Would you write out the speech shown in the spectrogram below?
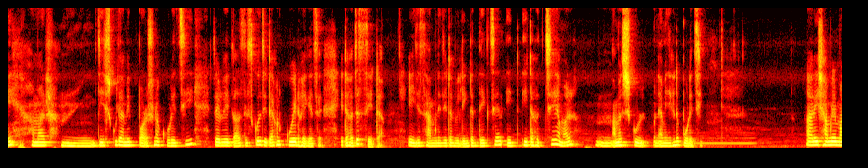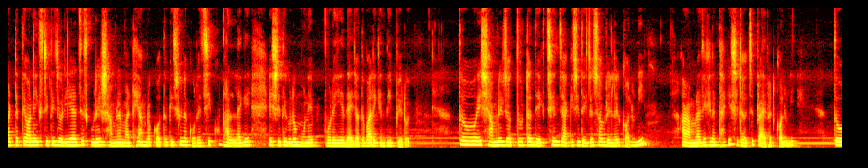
আমার যে স্কুলে আমি পড়াশোনা করেছি রেলওয়ে গার্লস স্কুল যেটা এখন কোয়েড হয়ে গেছে, এটা হচ্ছে সেটা এই যে সামনে যেটা বিল্ডিংটা দেখছেন এটা হচ্ছে আমার আমার স্কুল মানে আমি যেখানে পড়েছি। আর এই সামনের মাঠটাতে অনেক স্মৃতি জড়িয়ে আছে। স্কুলের সামনের মাঠে আমরা কত কিছু না করেছি, খুব ভালো লাগে। এই স্মৃতিগুলো মনে পড়িয়ে দেয় যতবার এখান দিয়ে বেরোয় তো এই সামনের যতটা দেখছেন, যা কিছু দেখছেন, সব রেলের কলোনি। আর আমরা যেখানে থাকি, সেটা হচ্ছে প্রাইভেট কলোনি। তো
